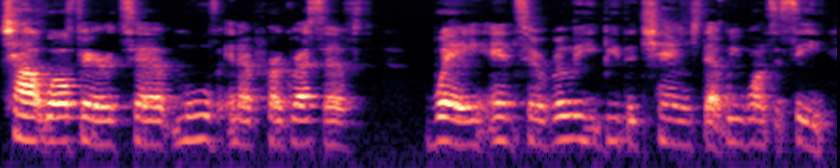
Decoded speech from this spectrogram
child welfare to move in a progressive way and to really be the change that we want to see,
